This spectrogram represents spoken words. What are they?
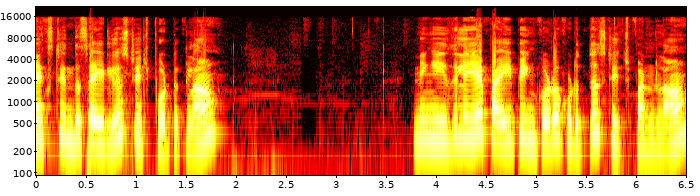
நெக்ஸ்ட் இந்த சைட்லேயும் ஸ்டிச் போட்டுக்கலாம். நீங்கள் இதுலேயே பைப்பிங் கூட கொடுத்து ஸ்டிச் பண்ணலாம்.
